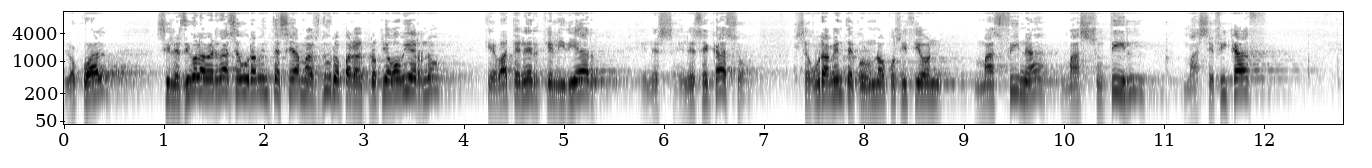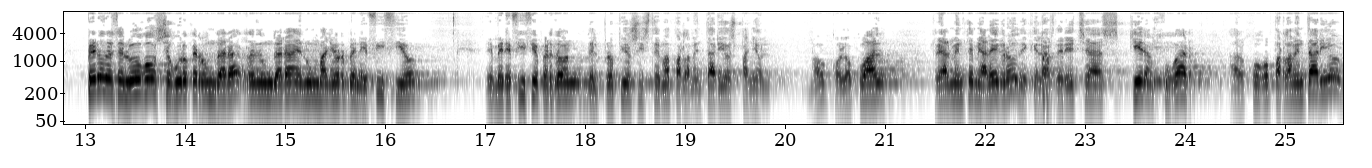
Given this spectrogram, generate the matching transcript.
lo cual, si les digo la verdad, seguramente sea más duro para el propio Gobierno, que va a tener que lidiar, en, ese caso, seguramente con una oposición más fina, más sutil, más eficaz, pero desde luego seguro que redundará, en un mayor beneficio, en beneficio perdón, del propio sistema parlamentario español. Con lo cual, realmente me alegro de que las derechas quieran jugar al juego parlamentario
